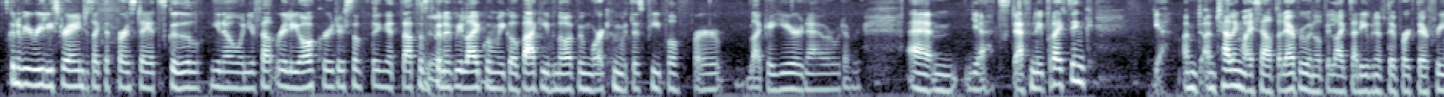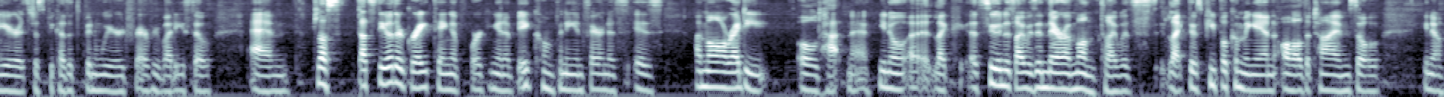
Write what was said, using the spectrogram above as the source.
it's going to be really strange. It's like the first day at school you know when you felt really awkward or something. It, that's what it's yeah. going to be like when we go back even though i've been working with these people for like a year now or whatever. Um yeah it's definitely but i think yeah, I'm, I'm telling myself that everyone will be like that, even if they've worked there for years, just because it's been weird for everybody. So, um, plus, that's the other great thing of working in a big company. In fairness, is I'm already old hat now. You know, uh, like as soon as I was in there a month, I was like, there's people coming in all the time. So, you know,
